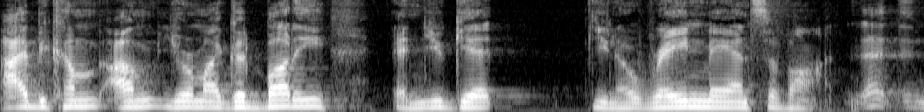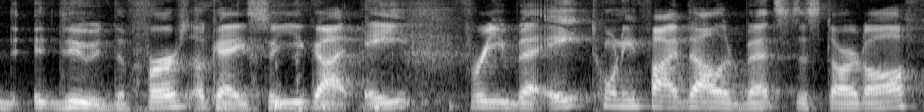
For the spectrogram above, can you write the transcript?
I become. I'm. You're my good buddy, and you get. You know, Rain Man Savant. That, dude, the first okay, so you got eight free bet, eight twenty-five dollar bets to start off.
